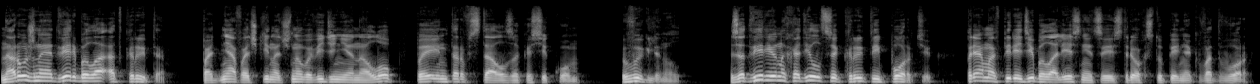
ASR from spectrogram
Наружная дверь была открыта. Подняв очки ночного видения на лоб, Пейнтер встал за косяком. Выглянул. За дверью находился крытый портик. Прямо впереди была лестница из трех ступенек во двор.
